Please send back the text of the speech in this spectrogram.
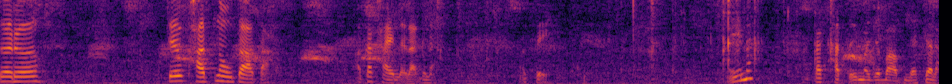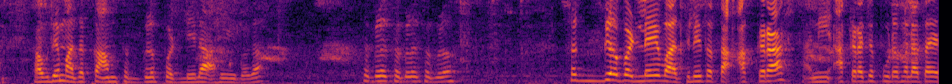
तर ते खात नव्हता आता. आता खायला लागला. असं. आहे ना? आता खातोय माझ्या बाबल्या. चला. खाऊ दे माझं काम सगळं पडलेलं आहे बघा. सगळं सगळं सगळं. सगळं पडले वाजलेत आता अकरा आणि अकराच्या पुढं मला आता या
